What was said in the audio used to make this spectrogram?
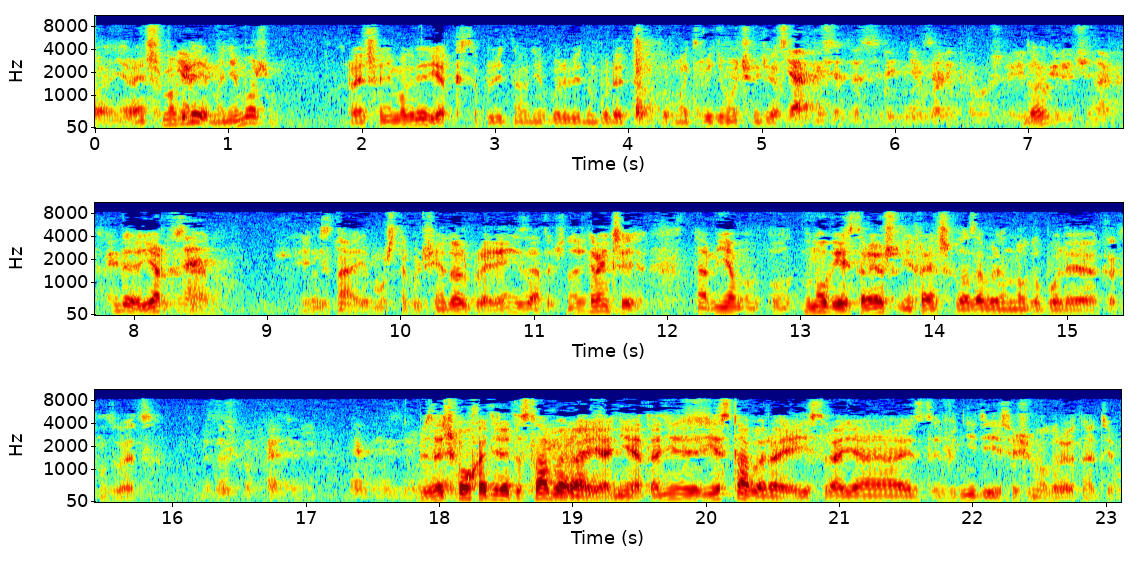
Они раньше могли, мы не можем. Раньше они могли, яркость определить нам не более видно более. Мы это видим очень часто. Яркость это средняя маленькая Да. величина какая-то? Да, яркость, наверное. Я не знаю, может, на включение тоже, блядь, я не знаю точно. Но раньше, а, меня много есть районов, что у них раньше глаза были намного более, как называется, Без очков ходили. Без очков ходили, это слабая рая. Нет, они есть слабая рая. Есть рая, в Ниде есть очень много районов на эту тему.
